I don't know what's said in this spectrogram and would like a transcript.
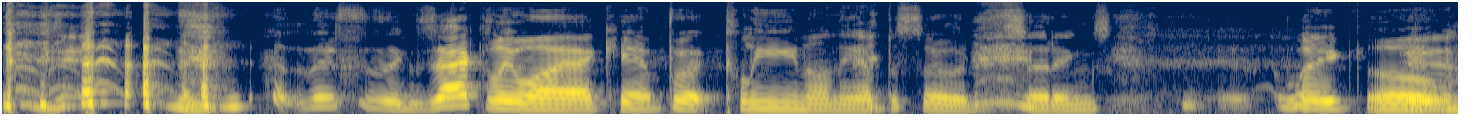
This is exactly why I can't put clean on the episode settings. Like, Oh, on,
